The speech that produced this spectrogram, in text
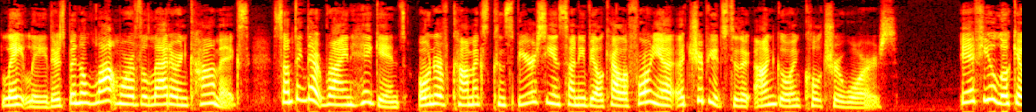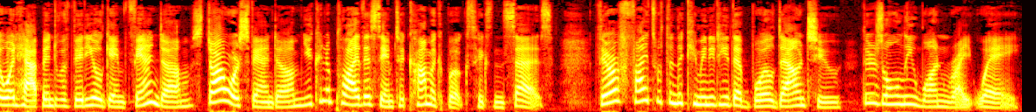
Lately, there's been a lot more of the latter in comics, something that Ryan Higgins, owner of Comics Conspiracy in Sunnyvale, California, attributes to the ongoing culture wars. If you look at what happened with video game fandom, Star Wars fandom, you can apply the same to comic books, Higgins says. There are fights within the community that boil down to there's only one right way.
